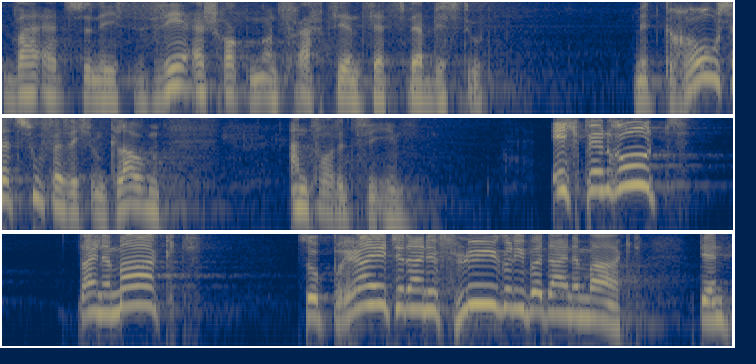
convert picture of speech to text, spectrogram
war er zunächst sehr erschrocken und fragte sie entsetzt, wer bist du? Mit großer Zuversicht und Glauben antwortet sie ihm, ich bin Ruth, deine Magd, so breite deine Flügel über deine Magd, denn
